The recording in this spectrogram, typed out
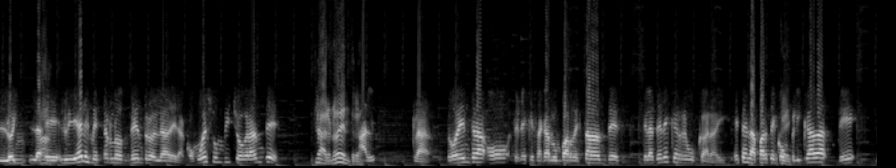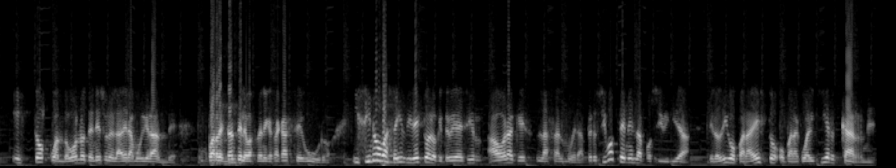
lo, ah. eh, lo ideal es meterlo dentro de la heladera. Como es un bicho grande, Claro, no entra. claro, no entra o tenés que sacarle un par de estantes, te la tenés que rebuscar ahí. Esta es la parte complicada de esto cuando vos no tenés una heladera muy grande. Un par de mm. estantes le vas a tener que sacar seguro. Y si no, vas a ir directo a lo que te voy a decir ahora, que es la salmuera. Pero si vos tenés la posibilidad, te lo digo para esto o para cualquier carne,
